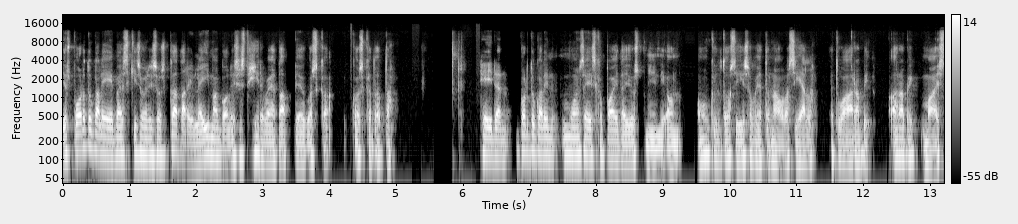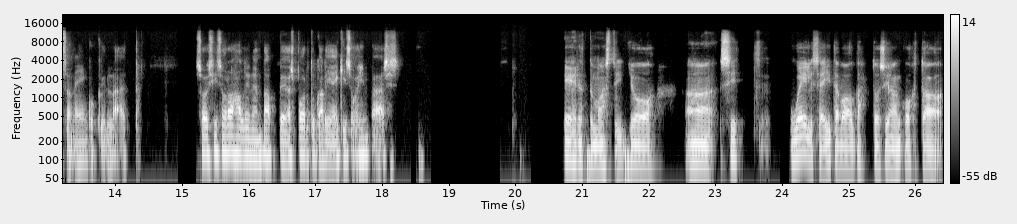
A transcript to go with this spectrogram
jos Portugali ei pääse kisoihin, niin se olisi Katarille imagollisesti hirveä tappio, koska, koska tota, heidän Portugalin muun seiskapaita just niin, niin on, on kyllä tosi iso vetonaula siellä ja tuo arabi, arabimaissa niin kuin kyllä, että se olisi iso rahallinen tappio, jos Portugali ei kisoihin pääsisi. Ehdottomasti joo. Uh, Sitten Wales ja Itävalta tosiaan kohtaa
